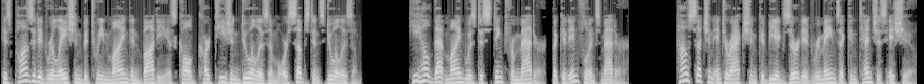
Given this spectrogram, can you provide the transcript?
His posited relation between mind and body is called Cartesian dualism or substance dualism. He held that mind was distinct from matter, but could influence matter. How such an interaction could be exerted remains a contentious issue.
